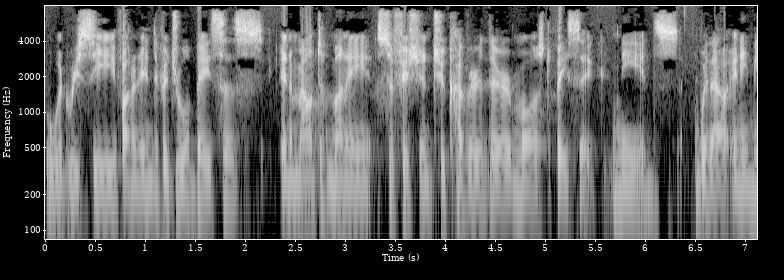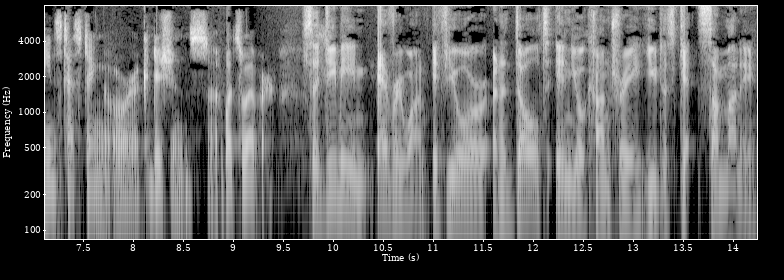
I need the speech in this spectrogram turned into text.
would receive on an individual basis an amount of money sufficient to cover their most basic needs without any means testing or conditions uh, whatsoever. So, do you mean everyone? If you're an adult in your country, you just get some money.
